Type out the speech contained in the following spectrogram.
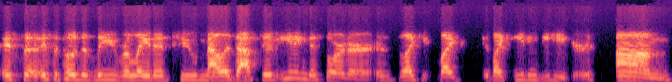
is, is supposedly related to maladaptive eating disorder is like like like eating behaviors um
